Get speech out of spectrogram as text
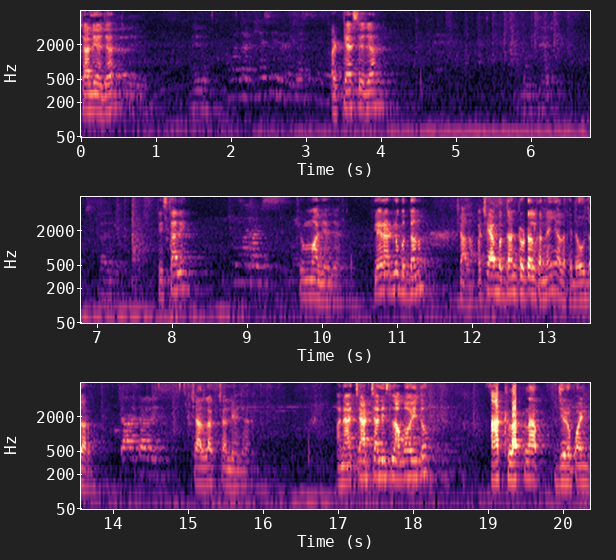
ચાલીસ હજાર? અઠ્યાસી હજાર? પિસ્તાલીસ? ચુમ્માલીસ હજાર. ક્લિયર આટલું બધાનું? ચાલો, પછી આ બધાનું ટોટલ કરીને અહીંયા લખી દઉં ઉધારમાં ચાર લાખ ચાલીસ હજાર. અને આ ચાર ચાલીસ લાવવા હોય તો? આઠ લાખના ઝીરો પોઈન્ટ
